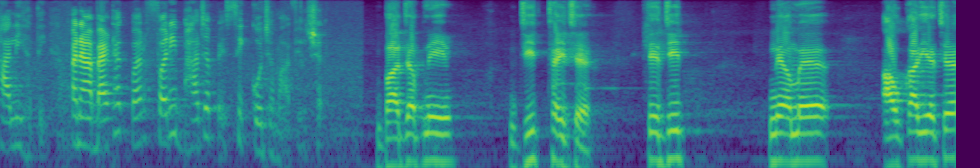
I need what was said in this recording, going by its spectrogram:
ખાલી હતી અને આ બેઠક પર ફરી ભાજપે સિક્કો જમાવ્યો છે. ભાજપની જીત થઈ છે. તે જીતને અમે આવકારીએ છીએ.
